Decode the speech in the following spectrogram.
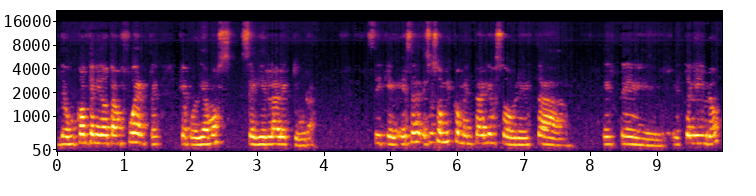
de un contenido tan fuerte que podíamos seguir la lectura. Así que esos son mis comentarios sobre esta, este, este libro.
